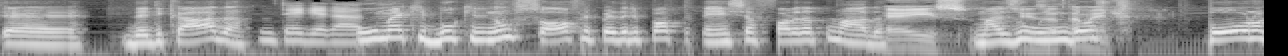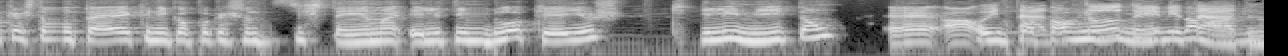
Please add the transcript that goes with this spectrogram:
é, dedicada, Integrado. o MacBook não sofre perda de potência fora da tomada. É isso. Mas o exatamente. Windows, por uma questão técnica, ou por questão de sistema, ele tem bloqueios que limitam é a, Coitado, o total rendimento da máquina.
